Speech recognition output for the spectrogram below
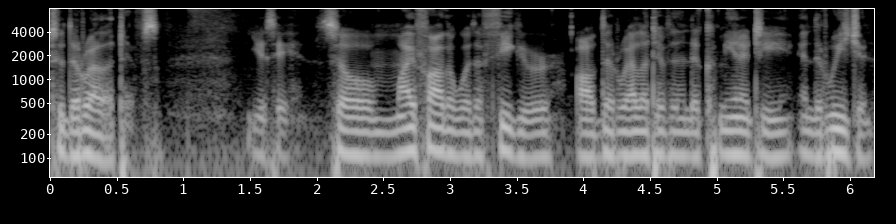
to the relatives you see. So my father was a figure of the relatives in the community in the region.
